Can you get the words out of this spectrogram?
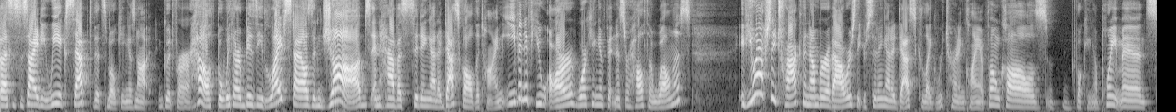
as a society we accept that smoking is not good for our health but with our busy lifestyles and jobs and have us sitting at a desk all the time even if you are working in fitness or health and wellness if you actually track the number of hours that you're sitting at a desk, like returning client phone calls, booking appointments,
